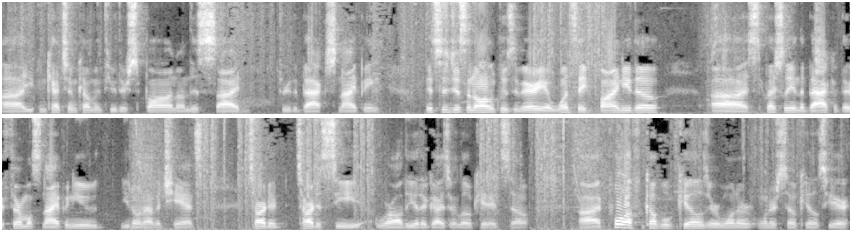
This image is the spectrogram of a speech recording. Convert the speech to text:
Uh, you can catch them coming through their spawn on this side through the back sniping. This is just an all-inclusive area. Once they find you though, uh, especially in the back if they're thermal sniping you, you don't have a chance. It's hard to it's hard to see where all the other guys are located. So uh, I pull off a couple kills or one or one or so kills here,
